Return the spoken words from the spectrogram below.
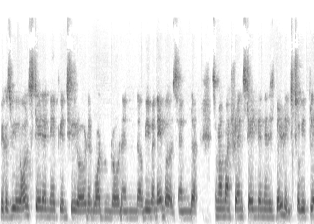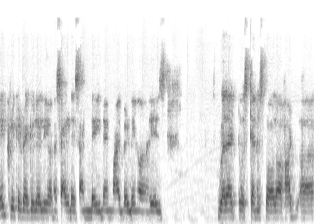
because we all stayed at Nepean Sea Road and Warden Road and uh, we were neighbors. And uh, some of my friends stayed in his building. So we played cricket regularly on a Saturday, Sunday, either in my building or his whether it was tennis ball or hard, uh,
